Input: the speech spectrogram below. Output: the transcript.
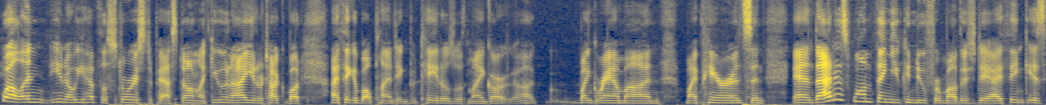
Well, and you know, you have those stories to pass down. Like you and I, you know, talk about. I think about planting potatoes with my gar- uh, my grandma and my parents, and and that is one thing you can do for Mother's Day. I think is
